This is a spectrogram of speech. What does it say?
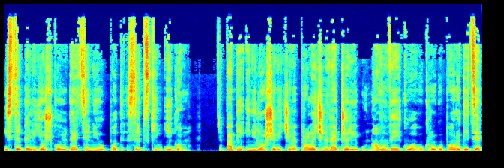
istrpeli još koju deceniju pod srpskim igom. Pa bi i Miloševićeve prolećne večeri u novom veku, a u krugu porodice,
